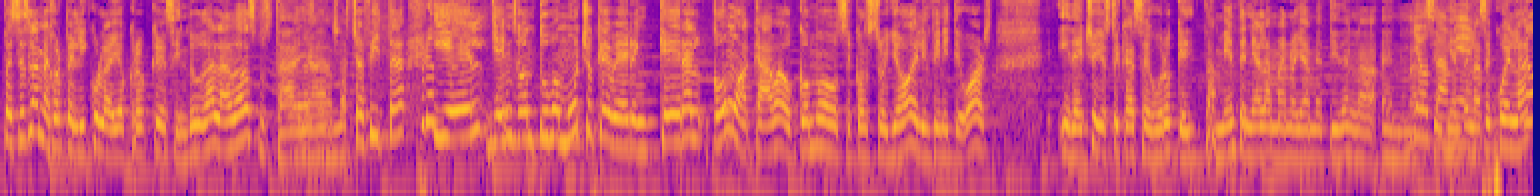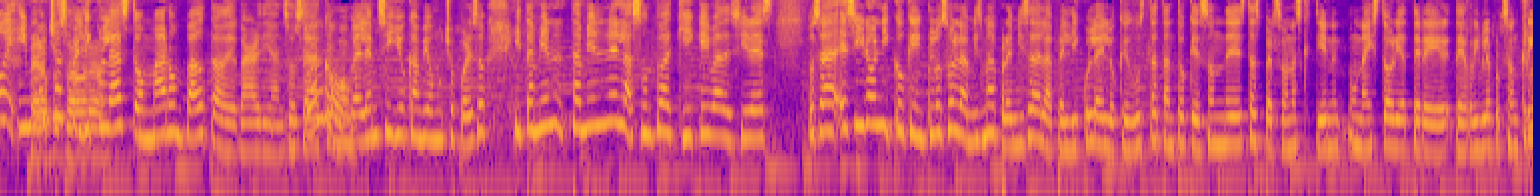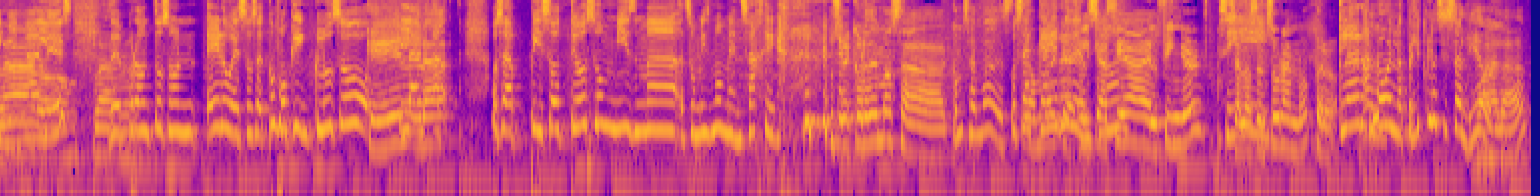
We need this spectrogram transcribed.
Pues es la mejor película, yo creo que sin duda. La 2 pues está ya es más chafita. Pero- y él, James Gunn, tuvo mucho que ver en qué era, cómo acaba o cómo se construyó el Infinity Wars. Y de hecho yo estoy casi seguro que también tenía la mano ya metida en la, en la siguiente, también. en la secuela. No, y pero muchas pues ahora- películas tomaron pauta de Guardians. O sea, Claro. como el MCU cambió mucho por eso. Y también, también el asunto aquí que iba a decir es, o sea, es irónico que incluso la misma premisa de la película y lo que gusta tanto que son de estas personas que tienen una historia ter- terrible porque son criminales, claro. de pronto son héroes. O sea, como que incluso Que él era- o sea, pisoteó su misma, su mismo mensaje. Pues recordemos a. ¿Cómo se llama? Este O sea, que El que hacía el finger. Sí. Se lo censuran, ¿no? Pero. Claro. Ah, no, en la película sí salía, ¿Cuál? ¿verdad?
